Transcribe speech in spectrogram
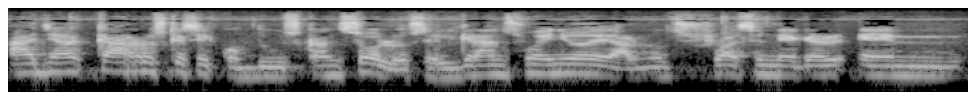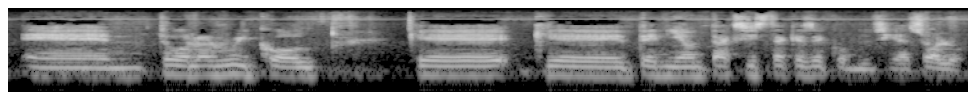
haya carros que se conduzcan solos. El gran sueño de Arnold Schwarzenegger en, en Total Recall, que, que tenía un taxista que se conducía solo.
